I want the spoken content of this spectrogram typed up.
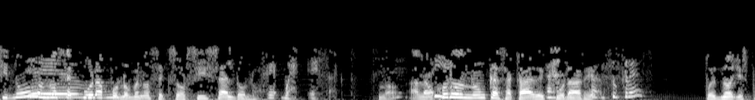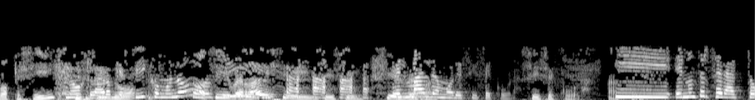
si no uno no se Eh, cura, por lo menos exorciza el dolor, Eh, bueno, exacto. ¿no? A lo sí. mejor uno nunca se acaba de curar, ¿eh? ¿Tú crees? Pues no, yo espero que sí. No, Si claro no, que sí, ¿cómo no? No, sí, ¿verdad? Sí, sí, sí. sí el mal verdad. de amores sí se cura. Sí se cura. Así. Y en un tercer acto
